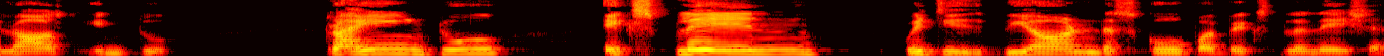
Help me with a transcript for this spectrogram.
lost into trying to explain which is beyond the scope of explanation.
